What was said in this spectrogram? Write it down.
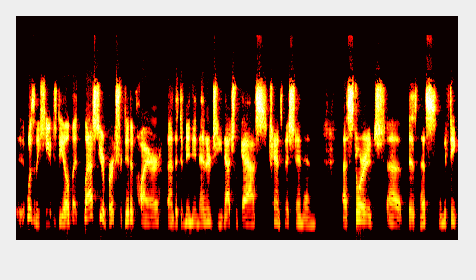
it wasn't a huge deal, but last year Berkshire did acquire uh, the Dominion Energy natural gas transmission and uh, storage uh, business, and we think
